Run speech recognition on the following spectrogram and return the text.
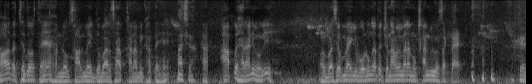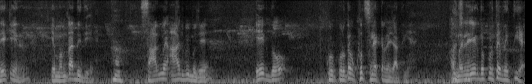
बहुत अच्छे दोस्त हैं हम लोग साल में एक दो बार साथ खाना भी खाते हैं। अच्छा। हाँ आपको हैरानी होगी? और वैसे मैं ये बोलूँगा तो चुनाव में मेरा नुकसान भी हो सकता है। लेकिन ये ममता दीदी हाँ। साल में आज भी मुझे एक दो कुर्ते खुद सिलेक्ट करने जाती है। और अच्छा। मेरे लिए एक दो कुर्ते भेजती है।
